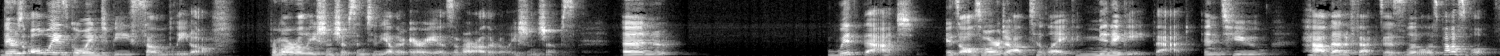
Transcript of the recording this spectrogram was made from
there's always going to be some bleed off from our relationships into the other areas of our other relationships. And with that, it's also our job to like mitigate that and to have that effect as little as possible.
